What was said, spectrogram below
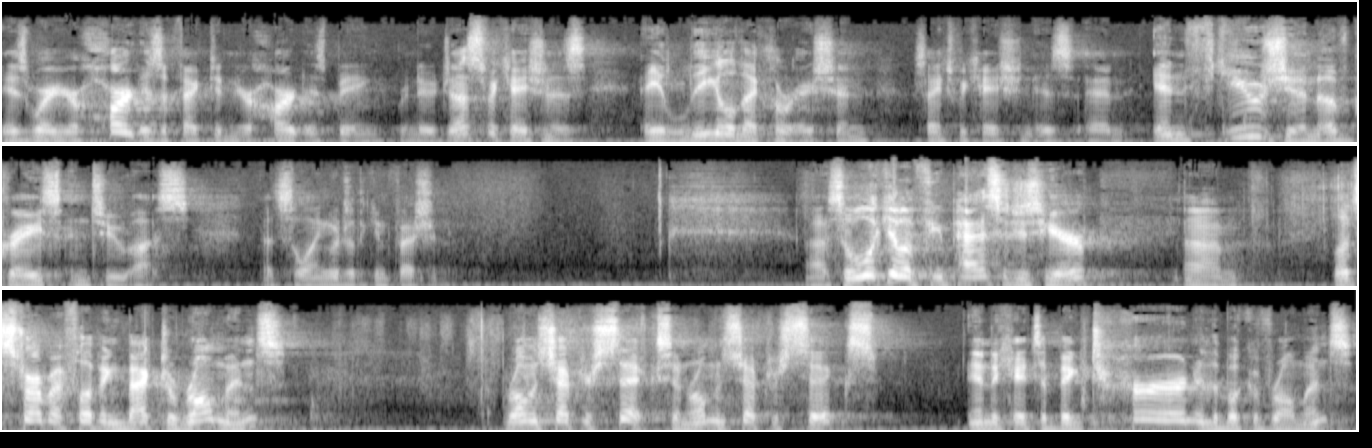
is where your heart is affected and your heart is being renewed. Justification is a legal declaration, sanctification is an infusion of grace into us. That's the language of the confession. Uh, so we'll look at a few passages here. Um, let's start by flipping back to Romans. Romans chapter 6. And Romans chapter 6 indicates a big turn in the book of Romans.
